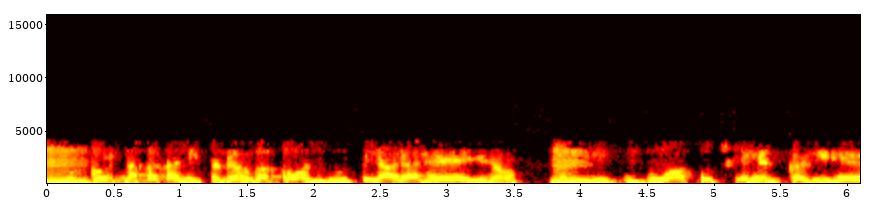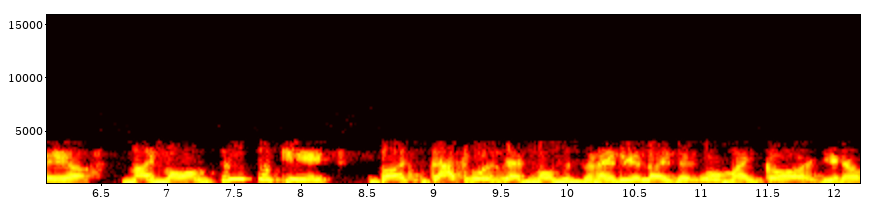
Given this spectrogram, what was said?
Hmm. उसको इतना पता नहीं चल रहा होगा कौन दूध पिला रहा है यू नो कभी बुआ कुछ हेल्प कर रही है या माई मॉम so it's okay but that was that moment when I realized that oh my god you know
